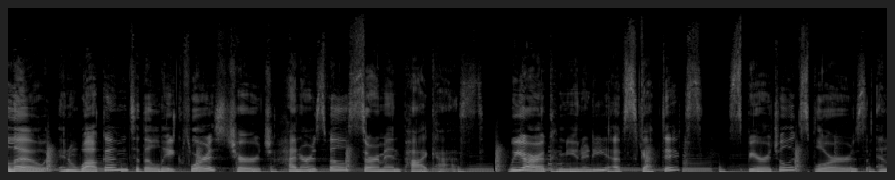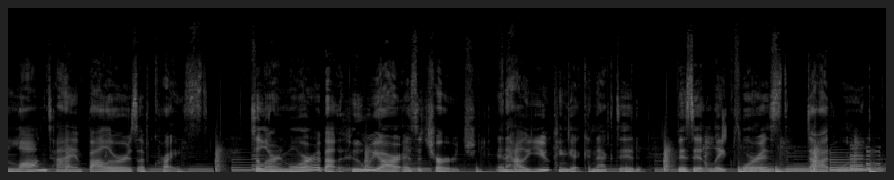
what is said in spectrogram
Hello, and welcome to the Lake Forest Church Huntersville Sermon Podcast. We are a community of skeptics, spiritual explorers, and longtime followers of Christ. To learn more about who we are as a church and how you can get connected, visit lakeforest.org.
